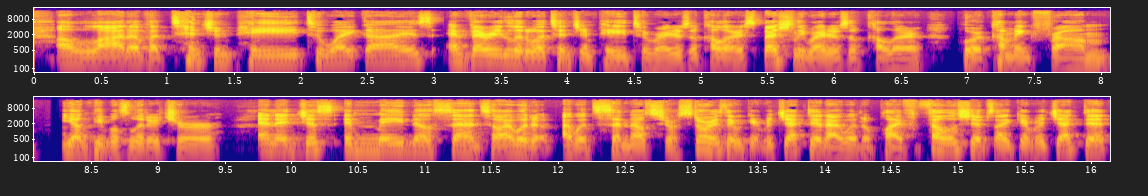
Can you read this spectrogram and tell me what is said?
a lot of attention paid to white guys, and very little attention paid to writers of color, especially writers of color who are coming from young people's literature and it just it made no sense. So I would I would send out short stories, they would get rejected. I would apply for fellowships, I'd get rejected,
